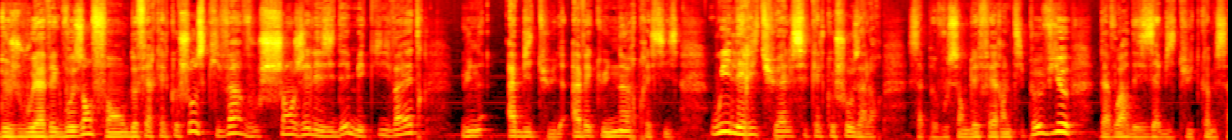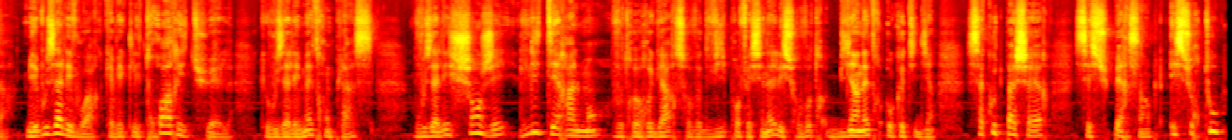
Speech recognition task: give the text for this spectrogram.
de jouer avec vos enfants, de faire quelque chose qui va vous changer les idées, mais qui va être une habitude, avec une heure précise. Oui, les rituels, c'est quelque chose, alors ça peut vous sembler faire un petit peu vieux d'avoir des habitudes comme ça, mais vous allez voir qu'avec les trois rituels que vous allez mettre en place, vous allez changer littéralement votre regard sur votre vie professionnelle et sur votre bien-être au quotidien. Ça coûte pas cher, c'est super simple et surtout,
